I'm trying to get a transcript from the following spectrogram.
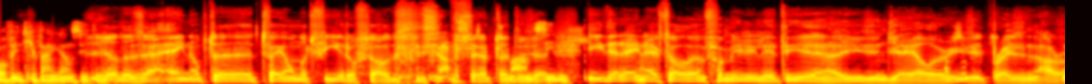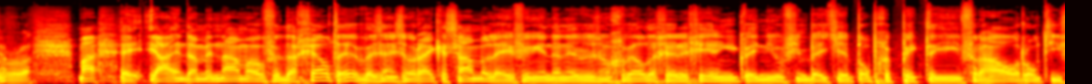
Of in het gevangen gaan zitten. Ja, dat is 1 op de 204 of zo. Dat is absurd. Dat is, eh, Waanzinnig. iedereen heeft wel een familielid die eh, he's in jail or he's in prison. Maar eh, ja, en dan met name over dat geld. Hè. Wij zijn zo'n rijke samenleving en dan hebben we zo'n geweldige regering. Ik weet niet of je een beetje hebt opgepikt die verhaal rond die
